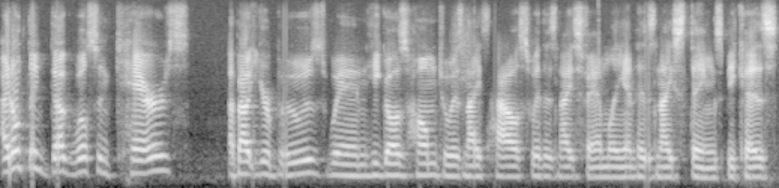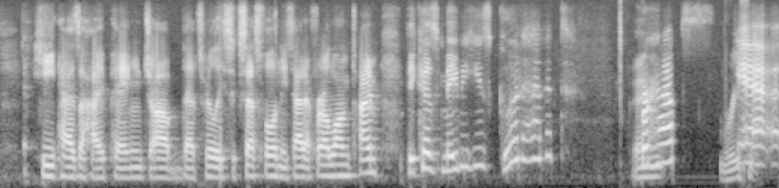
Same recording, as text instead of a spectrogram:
I don't think Doug Wilson cares about your booze when he goes home to his nice house with his nice family and his nice things because he has a high paying job that's really successful and he's had it for a long time because maybe he's good at it And perhaps recent- Yeah,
